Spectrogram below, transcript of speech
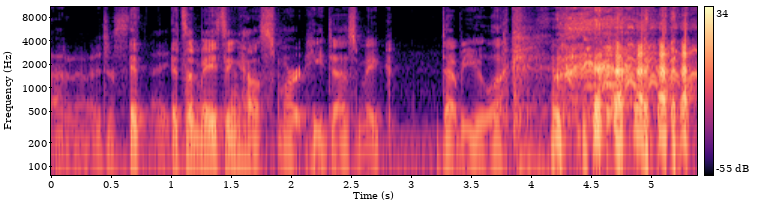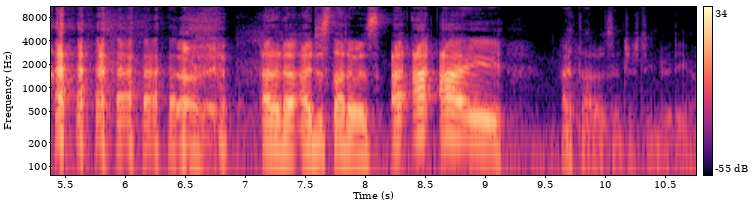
I don't know. It just It, it's amazing how smart he does make W look. All right. I don't know. I just thought it was. I I I, I thought it was interesting video.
